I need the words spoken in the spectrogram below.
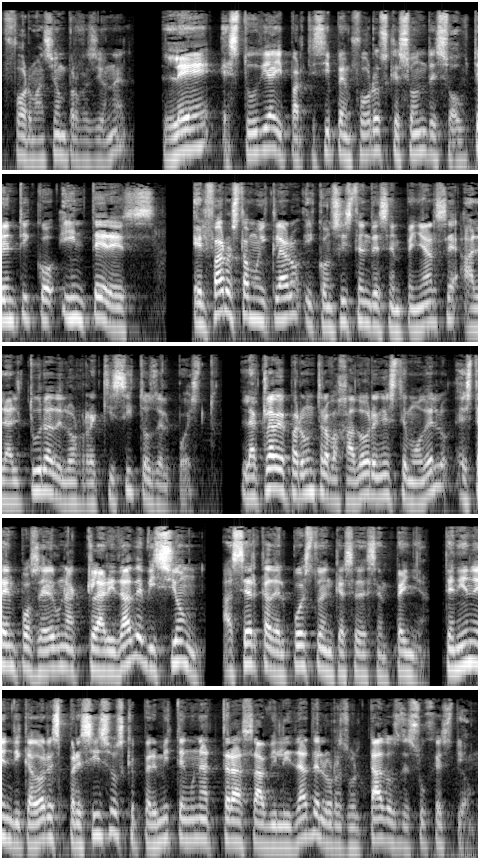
formación profesional. Lee, estudia y participa en foros que son de su auténtico interés. El faro está muy claro y consiste en desempeñarse a la altura de los requisitos del puesto. La clave para un trabajador en este modelo está en poseer una claridad de visión acerca del puesto en que se desempeña, teniendo indicadores precisos que permiten una trazabilidad de los resultados de su gestión.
